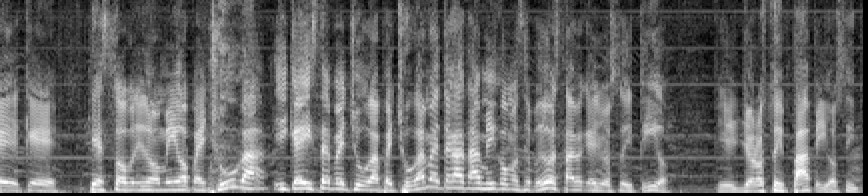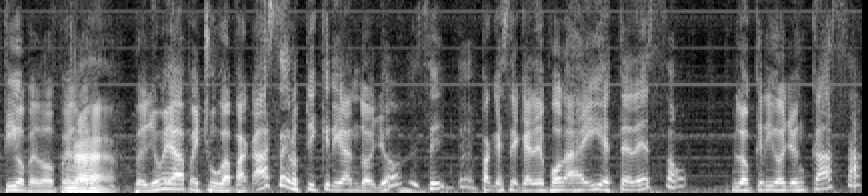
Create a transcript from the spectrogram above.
Que, que, que es sobrino mío Pechuga. ¿Y qué dice Pechuga? Pechuga me trata a mí como si me sabe que yo soy tío. Y yo no soy papi, yo soy tío, pero, pero, Ajá. pero yo me llevo a Pechuga para casa y lo estoy criando yo, sí, para que se quede por ahí este de eso. Lo crío yo en casa.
